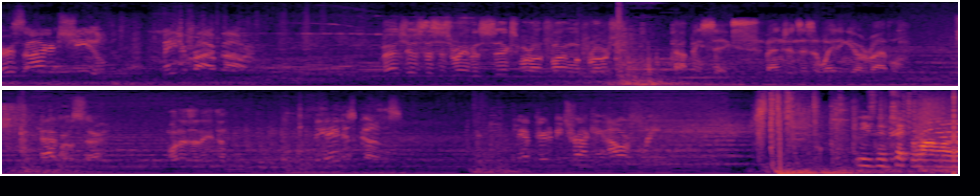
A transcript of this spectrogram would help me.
Earth's Iron Shield. Major firepower. Vengeance, this is Raven 6. We're on final approach. Copy 6. Vengeance is awaiting your arrival. Admiral, sir. What is it, Ethan? The Aegis guns. They appear to be tracking our fleet. He's gonna check the llama.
